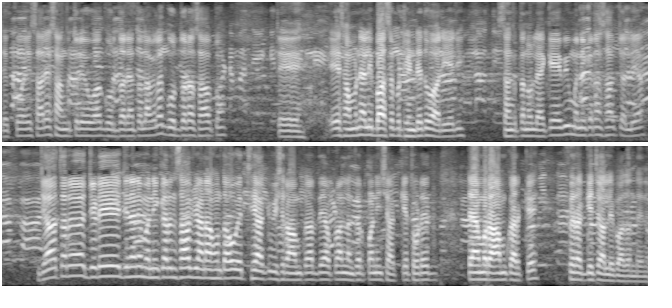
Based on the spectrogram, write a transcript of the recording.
ਦੇਖੋ, ਇਹ ਸਾਰੇ ਸੰਗਤ ਤੁਰੇ ਹੋ ਆ ਗੁਰਦੁਆਰਿਆਂ ਤੋਂ ਅਲੱਗ-ਅਲੱਗ, ਗੁਰਦੁਆਰਾ ਸਾਹਿਬ ਤੋਂ। ਤੇ ਇਹ ਸਾਹਮਣੇ ਵਾਲੀ ਬੱਸ ਬਠਿੰਡੇ ਤੋਂ ਆ ਰਹੀ ਹੈ ਜੀ। ਸੰਗਤਾਂ ਨੂੰ ਲੈ ਕੇ ਇਹ ਵੀ ਮਨੀਕਰਨ ਸਾਹਿਬ ਚੱਲਿਆ। ਜ਼ਿਆਦਾਤਰ ਜਿਹੜੇ ਜਿਨ੍ਹਾਂ ਨੇ ਮਨੀਕਰਨ ਸਾਹਿਬ ਜਾਣਾ ਹੁੰਦਾ, ਉਹ ਇੱਥੇ ਆ ਕੇ ਵਿਸ਼ਰਾਮ ਕਰਦੇ ਆ, ਆਪਣਾ ਲੰਗਰ ਪਾਣੀ ਛਕ ਕੇ ਥੋੜੇ ਟਾਈਮ ਆਰਾਮ ਕਰਕੇ, ਫਿਰ ਅੱਗੇ ਚਾਲੇ ਪਾ ਦਿੰਦੇ ਨੇ।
